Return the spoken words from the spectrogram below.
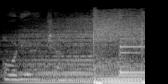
Audio Jungle.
